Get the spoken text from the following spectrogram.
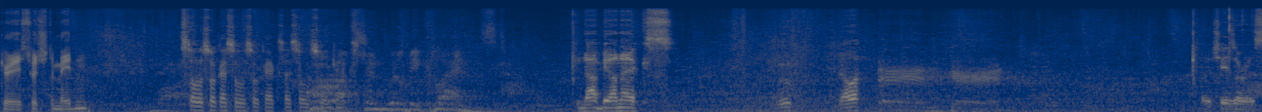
Get ready to switch to Maiden. Solo Soak, I solo Soak X, I solo Soak X. Do not be on X. Move. Bella. Oh, Chaser is.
